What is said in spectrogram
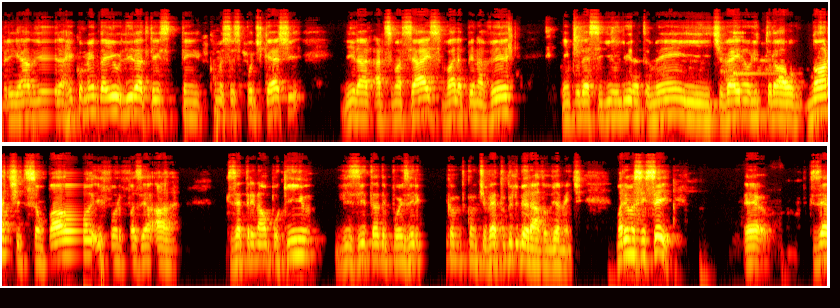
Obrigado, Lira. Recomendo aí, o Lira tem, tem, começou esse podcast, Lira Artes Marciais, vale a pena ver. Quem puder seguir o Lira também e tiver aí no litoral norte de São Paulo e for fazer a. quiser treinar um pouquinho, visita depois ele quando, quando tiver tudo liberado, obviamente. Marima Sensei, é, quiser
